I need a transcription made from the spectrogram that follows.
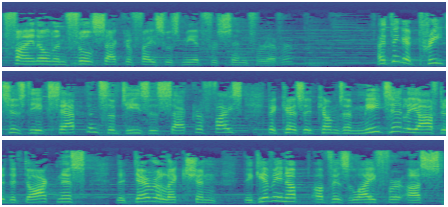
final and full sacrifice was made for sin forever. I think it preaches the acceptance of Jesus' sacrifice because it comes immediately after the darkness, the dereliction, the giving up of his life for us,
